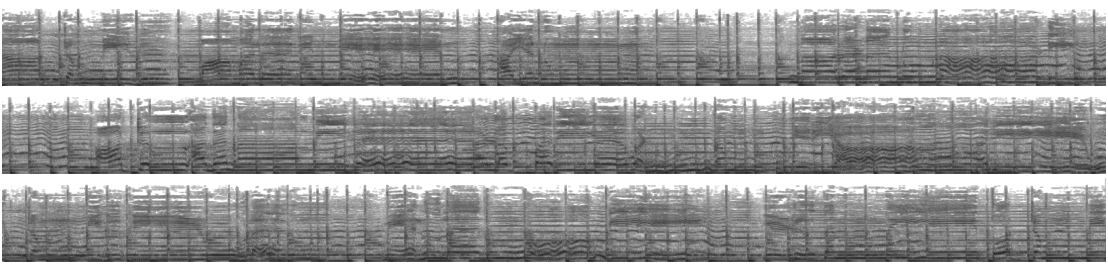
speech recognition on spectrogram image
நாற்றம் மீது மாமலரின் மேல் அயனும் நாரணனும் நாடி ஆற்றல் அதனால் மிக அளப்பரிய வண்ணம் எரியாரி ஊற்றம். குற்றம் நீ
